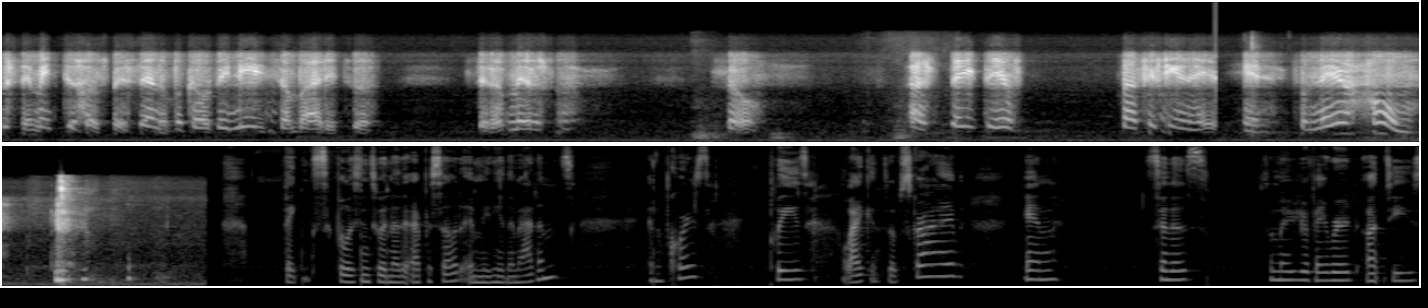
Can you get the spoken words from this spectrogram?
would send me to Hudspeth center because they needed somebody to set up medicine. So I stayed there about 15 and a half. And from there, home. Thanks for listening to another episode of Meeting the Madams. And of course, please like and subscribe and send us some of your favorite aunties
